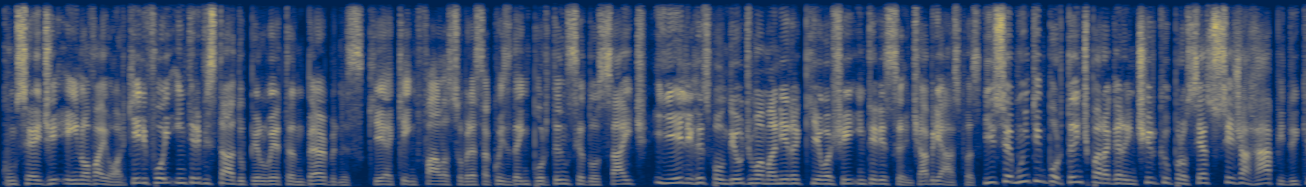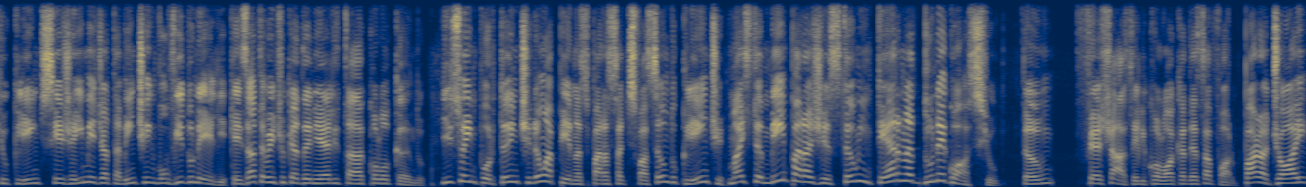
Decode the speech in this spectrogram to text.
com sede em Nova York. Ele foi entrevistado pelo Ethan Berbnes, que é quem fala sobre essa coisa da importância do site, e ele respondeu de uma maneira que eu achei interessante. Abre aspas. Isso é muito importante para garantir que o processo seja rápido e que o cliente seja imediatamente envolvido nele, que é exatamente o que a Daniele está colocando. Isso é importante não apenas para a satisfação do cliente, mas também para a gestão interna do negócio. Então, Fecha aspas, ele coloca dessa forma. Para Joy,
